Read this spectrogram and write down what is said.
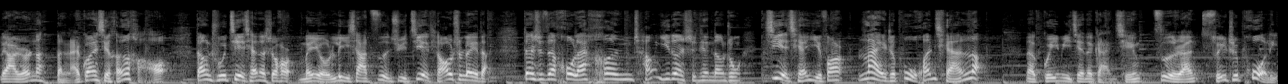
俩人呢本来关系很好，当初借钱的时候没有立下字据、借条之类的，但是在后来很长一段时间当中，借钱一方赖着不还钱了，那闺蜜间的感情自然随之破裂。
